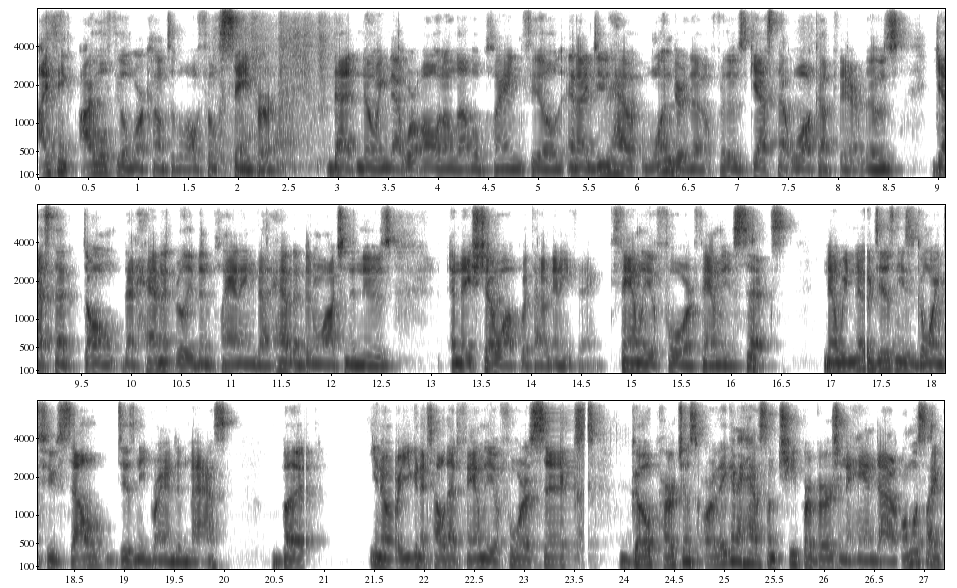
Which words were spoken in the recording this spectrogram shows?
I think I will feel more comfortable. I'll feel safer that knowing that we're all on a level playing field. And I do have wonder though for those guests that walk up there, those guests that don't, that haven't really been planning, that haven't been watching the news, and they show up without anything. Family of four, family of six. Now we know Disney's going to sell Disney branded masks, but you know, are you going to tell that family of four or six go purchase, or are they going to have some cheaper version to hand out? Almost like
